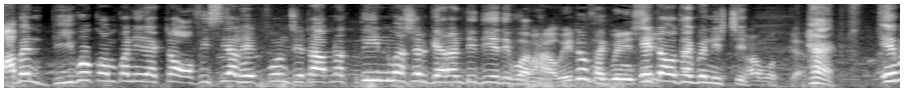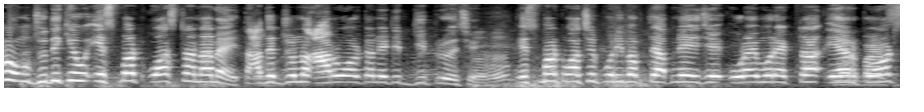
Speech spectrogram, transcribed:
পাবেন ভিভো কোম্পানির একটা অফিসিয়াল হেডফোন যেটা আপনার তিন মাসের গ্যারান্টি দিয়ে দিব আমি। এটাও থাকবে এটাও থাকবে নিশ্চিত। হ্যাঁ এবং যদি কেউ স্মার্ট ওয়াচটা না নেয় তাদের জন্য আরও অল্টারনেটিভ গিফট রয়েছে। স্মার্ট ওয়াচের পরিবর্তে আপনি এই যে ওরাইমোর একটা এয়ারপডস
